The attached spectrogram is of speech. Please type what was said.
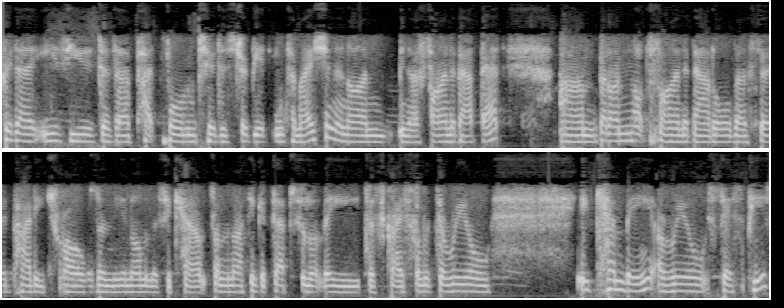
Twitter is used as a platform to distribute information, and I'm you know fine about that. Um, but I'm not fine about all the third-party trolls and the anonymous accounts. I mean, I think it's absolutely disgraceful. It's a real it can be a real cesspit,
